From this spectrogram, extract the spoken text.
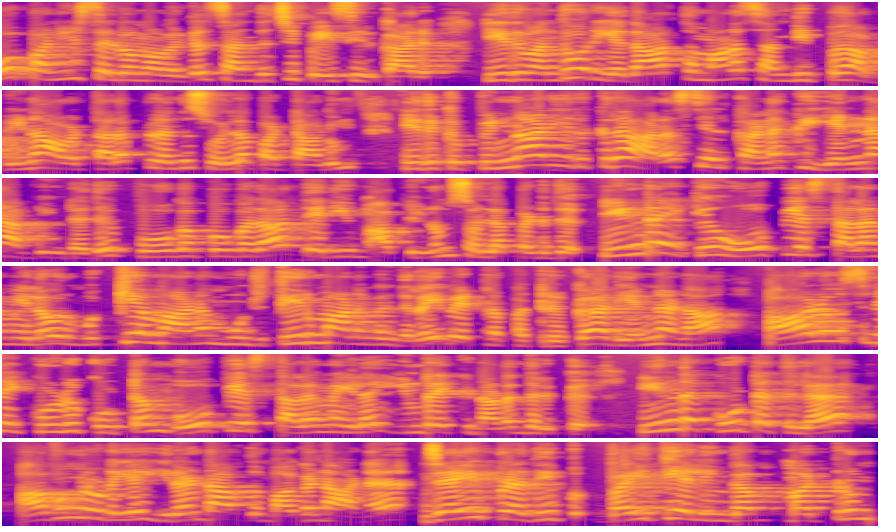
ஓ பன்னீர்செல்வம் அவர்கள் சந்திச்சு பேசியிருக்காரு. இது வந்து ஒரு யதார்த்தமான சந்திப்பு அப்படின்னு அவர் தரப்புல இருந்து சொல்லப்பட்டாலும் இதுக்கு பின்னாடி இருக்கிற அரசியல் கணக்கு என்ன அப்படின்றது போக போக தான் தெரியும் அப்படின்னு சொல்லப்படுது. இன்றைக்கு ஓபிஎஸ் தலைமையில ஒரு முக்கியமான மூன்று தீர்மானங்கள் நிறைவேற்றப்பட்டிருக்கு. அது என்னன்னா ஆலோசனை குழு கூட்டம் ஓபிஎஸ் தலைமையில இன்றைக்கு நடந்திருக்கு. இந்த கூட்டத்துல அவங்களுடைய இரண்டாவது மகனான ஜெய் பிரதீப் வைத்தியலிங்கம் மற்றும்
